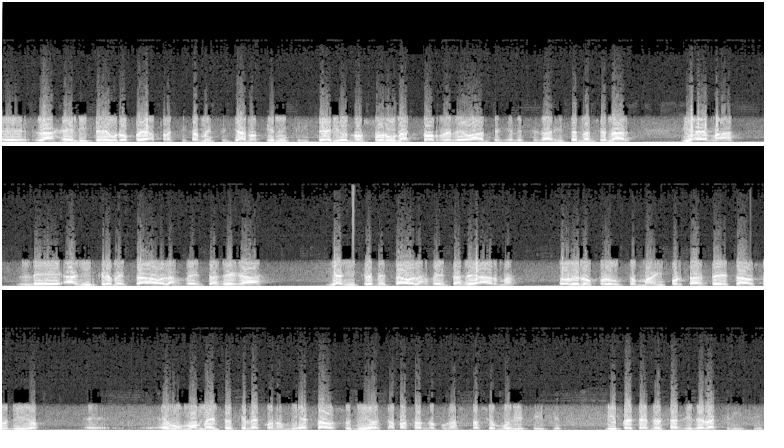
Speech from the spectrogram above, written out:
eh, las élites europeas prácticamente ya no tienen criterio, no son un actor relevante en el escenario internacional y además le han incrementado las ventas de gas y han incrementado las ventas de armas, dos de los productos más importantes de Estados Unidos, eh, en un momento en que la economía de Estados Unidos está pasando por una situación muy difícil y pretenden salir de la crisis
